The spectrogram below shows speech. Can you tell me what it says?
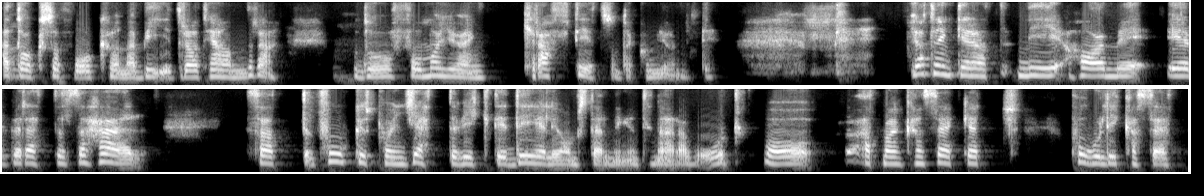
att också få kunna bidra till andra. Och då får man ju en kraft i ett sånt här community. Jag tänker att ni har med er berättelse här satt fokus på en jätteviktig del i omställningen till nära vård och att man kan säkert på olika sätt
